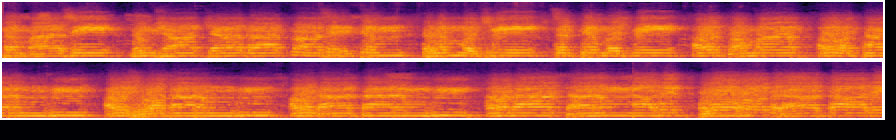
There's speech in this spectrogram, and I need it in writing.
ब्रह्मासि ब्रह्म साक्षादात्मासि नित्यं कृतं वच्मि सत्यं वच्मि अवद्ब्रह्म अववक्तारम् अवश्रोतारम् अवदातारम् अवदातारम् अवोहोदरातारे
